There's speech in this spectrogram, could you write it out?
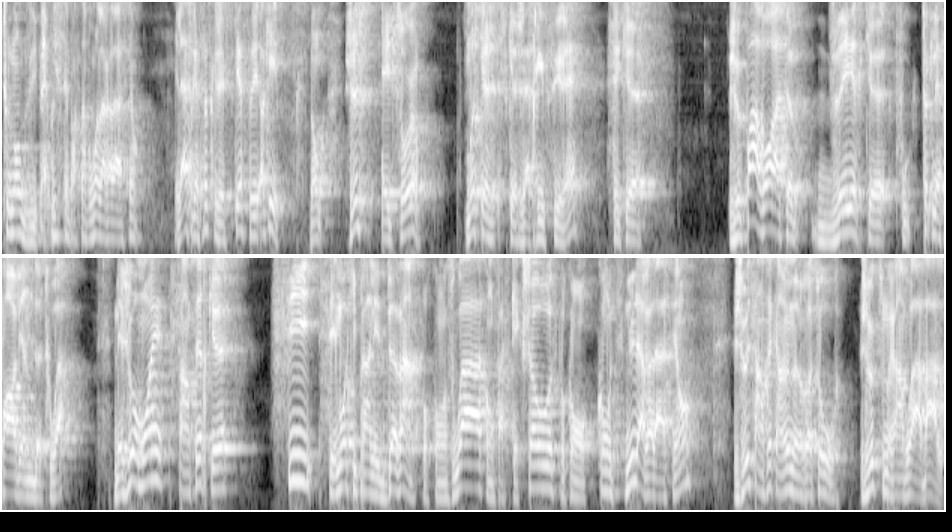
tout le monde dit, ben oui, c'est important pour moi la relation. Et là, après ça, ce que j'expliquais, c'est, OK, donc, juste être sûr, moi, ce que, ce que j'apprécierais, c'est que je veux pas avoir à te dire que faut tout l'effort vienne de toi, mais je veux au moins sentir que si c'est moi qui prends les devants pour qu'on se voit, qu'on fasse quelque chose, pour qu'on continue la relation, je veux sentir quand même un retour. Je veux que tu me renvoies à balle,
